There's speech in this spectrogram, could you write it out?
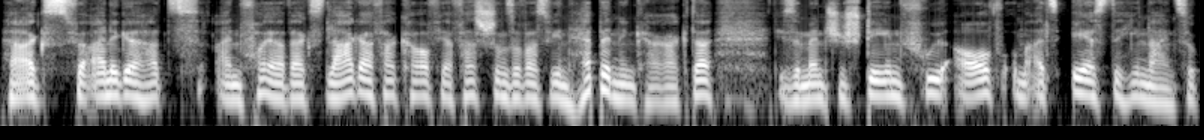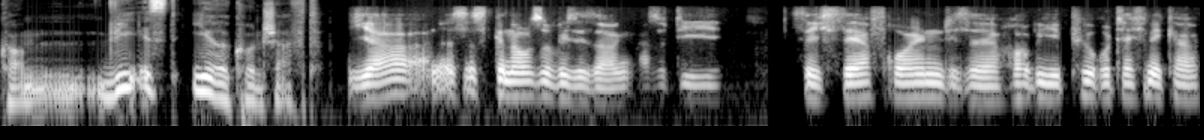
Herr Ax, für einige hat ein Feuerwerkslagerverkauf ja fast schon sowas wie ein Happening-Charakter. Diese Menschen stehen früh auf, um als Erste hineinzukommen. Wie ist Ihre Kundschaft? Ja, es ist genauso, wie Sie sagen. Also die sich sehr freuen, diese Hobby-Pyrotechniker.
